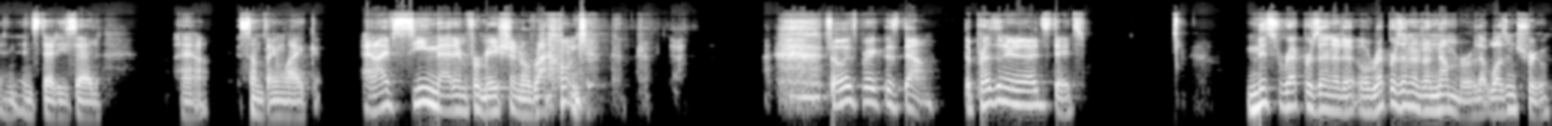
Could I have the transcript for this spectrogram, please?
And instead, he said uh, something like, and I've seen that information around. so let's break this down. The president of the United States misrepresented or represented a number that wasn't true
